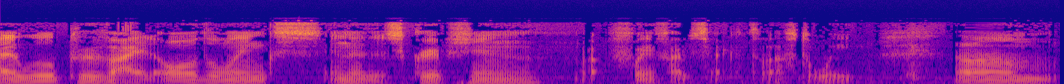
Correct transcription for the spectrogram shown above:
I will provide all the links in the description. About 45 seconds left to wait. Um,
